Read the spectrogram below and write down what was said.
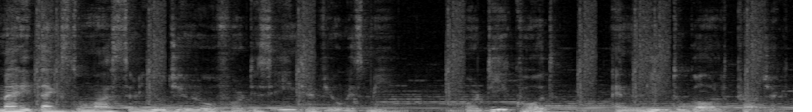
Many thanks to Master Liu Jinru for this interview with me, for Decode and Lead to Gold project.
